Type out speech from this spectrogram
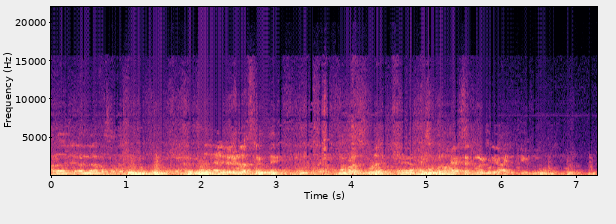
ആണ് ഞങ്ങളെല്ലാം സന്ദർശിക്കുന്നത് നിലവിലുള്ള സ്ട്രെങ്ത് നമ്മുടെ സ്കൂൾ ഹൈസ്കൂളും ഹയർ സെക്കൻഡറി കൂടി ആയിരത്തി എണ്ണൂറ്റി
